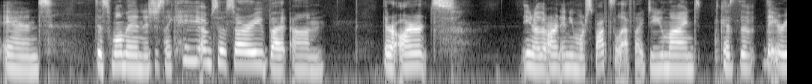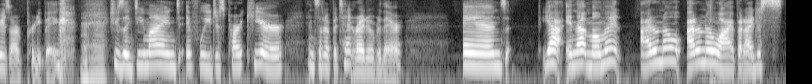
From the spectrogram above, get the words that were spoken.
and this woman is just like, "Hey, I'm so sorry, but um there aren't you know there aren't any more spots left. Like do you mind because the the areas are pretty big. Mm-hmm. She's like do you mind if we just park here and set up a tent right over there? And yeah in that moment i don't know i don't know why but i just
